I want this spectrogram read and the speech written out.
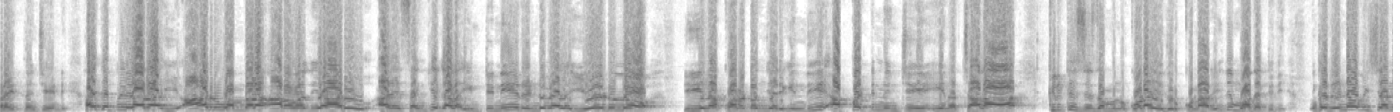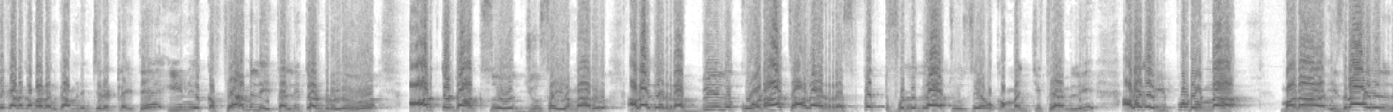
ప్రయత్నం చేయండి. అయితే పిల్లారా ఈ ఆరు వందల అరవై ఆరు అనే సంఖ్య గల ఇంటిని రెండు వేల ఏడులో ఈయన కొనటం జరిగింది. అప్పటి నుంచి ఈయన చాలా క్రిటిసిజంను కూడా ఎదుర్కొన్నారు. ఇది మొదటిది. ఇంకా రెండవ విషయాన్ని కనుక మనం గమనించినట్లయితే ఈయన యొక్క ఫ్యామిలీ తల్లిదండ్రులు ఆర్థడాక్స్ జ్యూస్ అయి ఉన్నారు. అలాగే రబ్బీలు కూడా చాలా రెస్పెక్ట్ఫుల్గా చూసే ఒక మంచి ఫ్యామిలీ. అలాగే ఇప్పుడున్న మన ఇజ్రాయెల్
